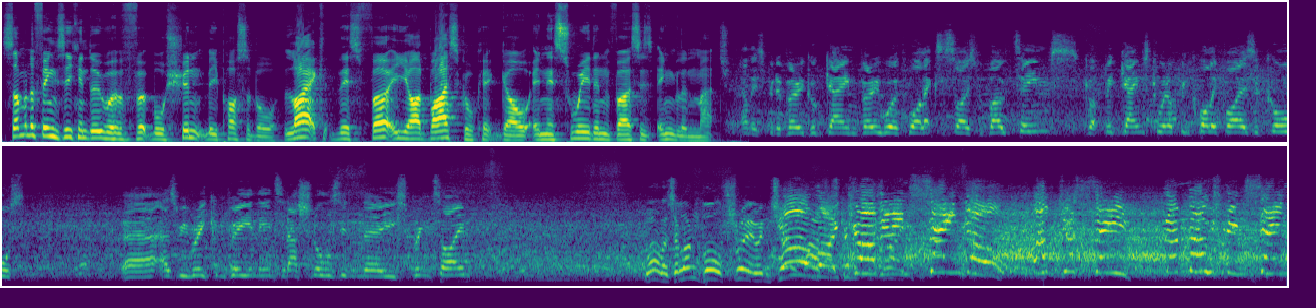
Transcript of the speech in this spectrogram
Some of the things he can do with a football shouldn't be possible, like this 30 yard bicycle kick goal in this Sweden versus England match. And it's been a very good game, very worthwhile exercise for both teams. Got big games coming up in qualifiers, of course, uh, as we reconvene the internationals in the springtime. Well, there's a long ball through, and Joe Oh my God, an insane goal! I've just seen the most insane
